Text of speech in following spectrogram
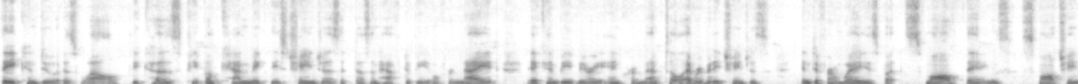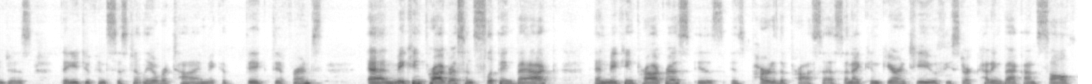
they can do it as well because people can make these changes. It doesn't have to be overnight, it can be very incremental. Everybody changes in different ways, but small things, small changes that you do consistently over time make a big difference. And mm-hmm. making progress and slipping back and making progress is is part of the process and i can guarantee you if you start cutting back on salt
